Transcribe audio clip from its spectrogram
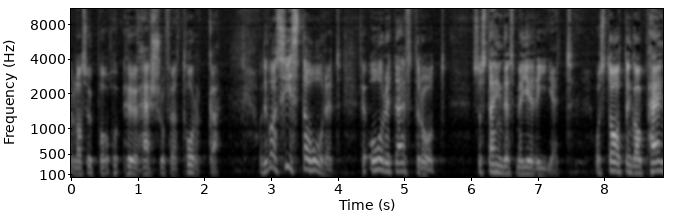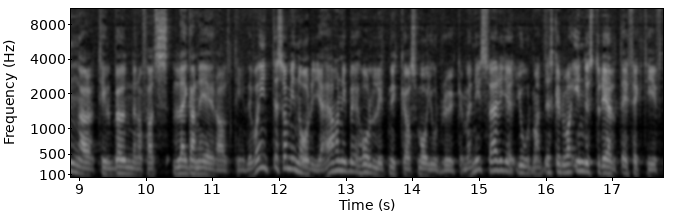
lades upp på höhärsor för att torka. Och det var sista året, för året efteråt så stängdes mejeriet. Och staten gav pengar till bönderna för att lägga ner allting. Det var inte som i Norge, här har ni behållit mycket av småjordbruket. Men i Sverige gjorde man, det skulle vara industriellt effektivt.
